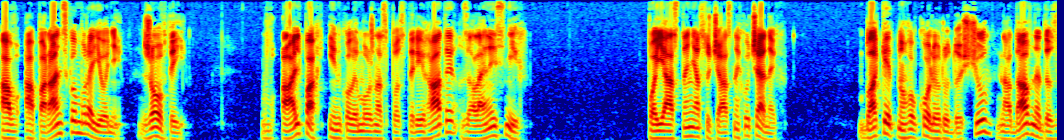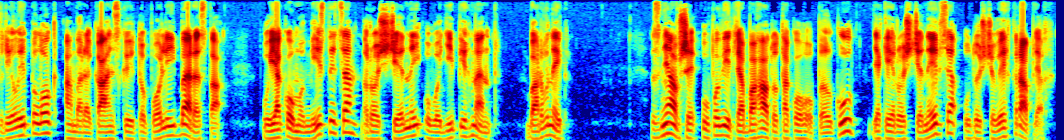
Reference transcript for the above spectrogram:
а в Апаранському районі жовтий. В Альпах інколи можна спостерігати зелений сніг. Пояснення сучасних учених блакитного кольору дощу надав недозрілий пилок американської тополі Береста у якому міститься розчинний у воді пігмент барвник. Знявши у повітря багато такого пилку, який розчинився у дощових краплях,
